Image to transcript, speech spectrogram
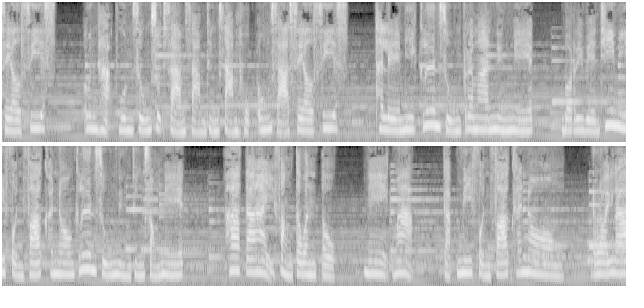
เซลเซียส อุณหภูมิสูงสุด 33-36 องศาเซลเซียส ทะเลมีคลื่นสูงประมาณ 1 เมตร บริเวณที่มีฝนฟ้าขนองคลื่นสูง 1-2 เมตร ภาคใต้ฝั่งตะวันตก เมฆมาก กับมีฝนฟ้าคะนอง ร้อยละ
